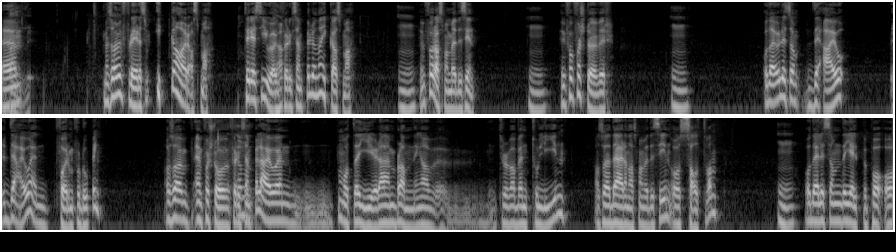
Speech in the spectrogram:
Um, men så har vi flere som ikke har astma. Therese Johaug, Ja. eksempel, hun har ikke astma. Mm. Hun får astmamedisin. Mm. Hun får forstøver. Mm. Og det er jo liksom Det er jo Det er jo en form for doping. Altså, en forstover, for eksempel, er jo en På en måte gir deg en blanding av øh, Jeg tror det var Ventolin. Altså, det er en astmamedisin, og saltvann. Mm. Og det er liksom Det hjelper på å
